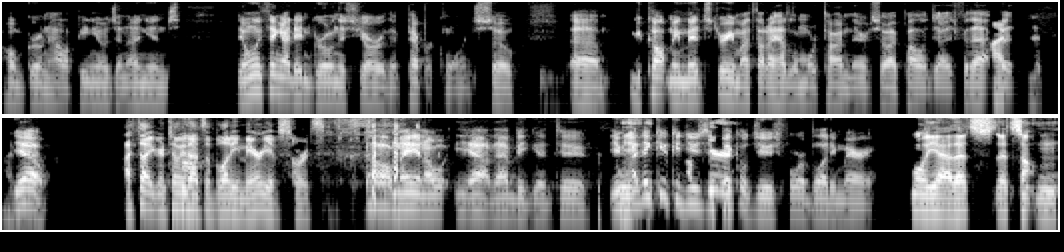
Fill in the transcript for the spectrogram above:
homegrown jalapenos and onions. The only thing I didn't grow in this jar are the peppercorns. So um, you caught me midstream. I thought I had a little more time there, so I apologize for that. I- But my yeah, bad. I thought you were gonna tell me Huh. that's a Bloody Mary of sorts. oh man, I, w- yeah, that'd be good too. You, I think you could use the pickle juice for a Bloody Mary. Well, yeah, that's that's something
